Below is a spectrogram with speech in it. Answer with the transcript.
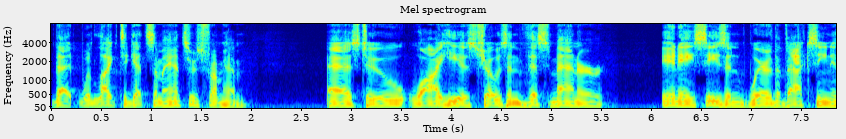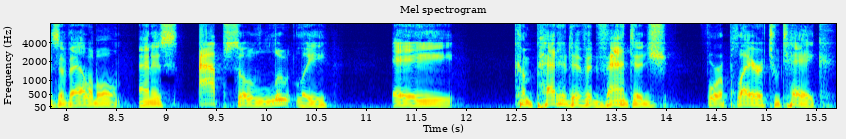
that would like to get some answers from him as to why he has chosen this manner in a season where the vaccine is available and is absolutely a competitive advantage for a player to take.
